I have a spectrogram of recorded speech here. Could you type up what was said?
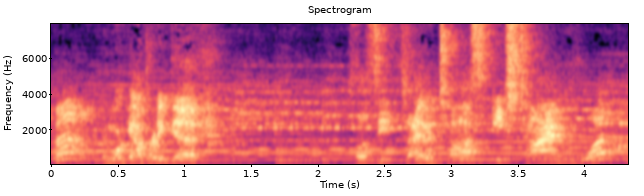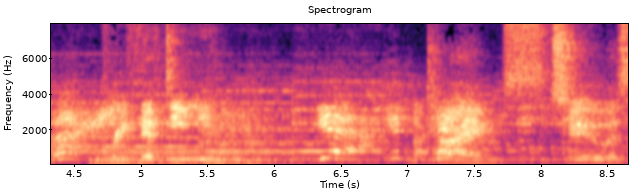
battle. Been working out pretty good. So let's see. Cyber toss each time. What's that? 350 Yeah, it's a hit. times 2 is.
